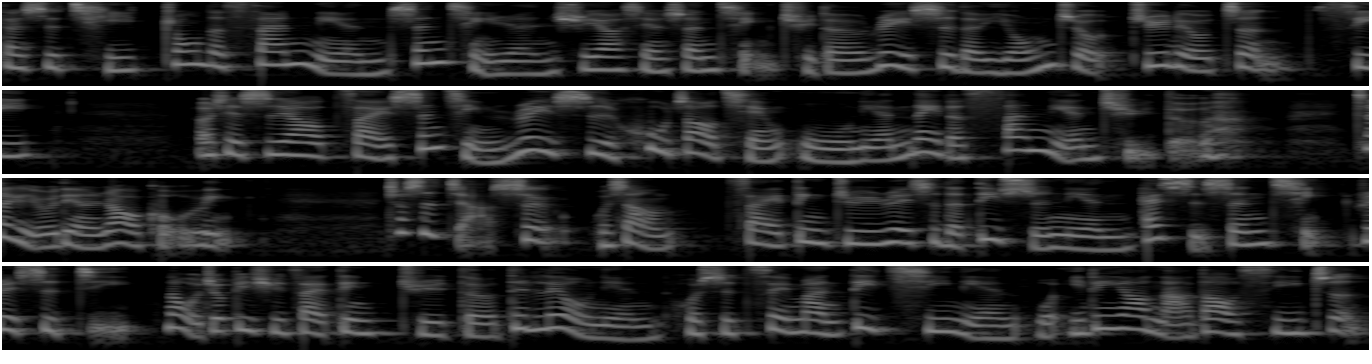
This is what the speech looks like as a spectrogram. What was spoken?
但是其中的三年，申请人需要先申请取得瑞士的永久居留证 C，而且是要在申请瑞士护照前五年内的三年取得。这个有点绕口令，就是假设我想在定居瑞士的第十年开始申请瑞士籍，那我就必须在定居的第六年或是最慢第七年，我一定要拿到 C 证。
